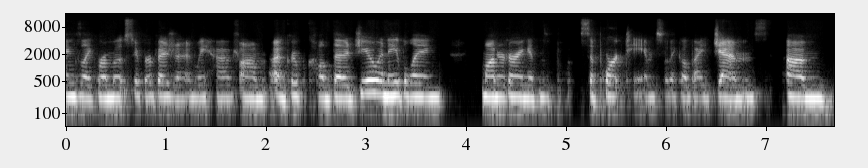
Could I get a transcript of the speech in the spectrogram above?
things like remote supervision. We have um, a group called the Geo-Enabling Monitoring and Support Team, so they go by GEMS. Um,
